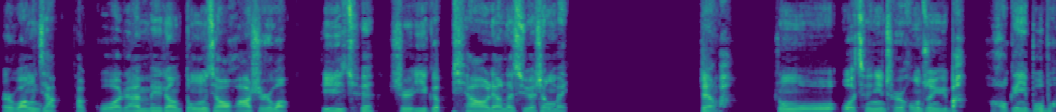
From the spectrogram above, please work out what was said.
而王家，他果然没让董小华失望，的确是一个漂亮的学生妹。这样吧，中午我请你吃红鳟鱼吧，好好给你补补。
